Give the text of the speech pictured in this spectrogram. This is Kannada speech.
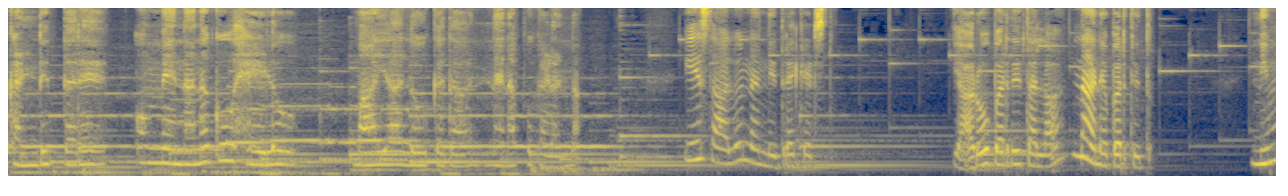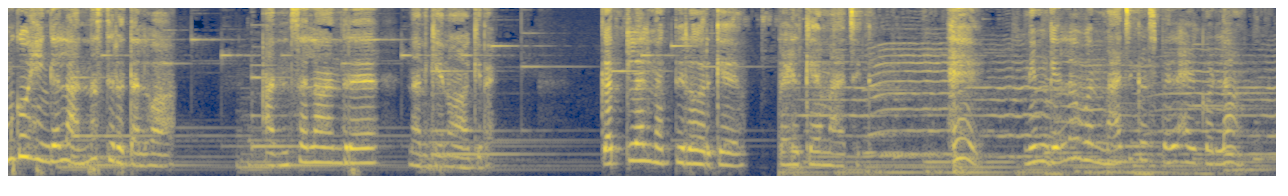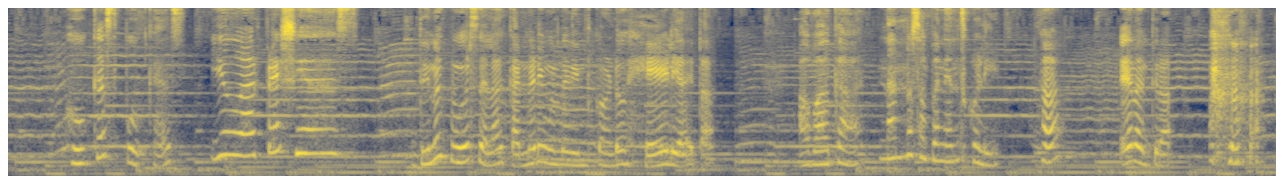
ಕಂಡಿದ್ದರೆ ಒಮ್ಮೆ ನನಗೂ ಹೇಳು ಮಾಯಾ ಲೋಕದ ನೆನಪುಗಳನ್ನ. ಈ ಸಾಲು ನನ್ನ ನಿದ್ರೆ ಕೆಡಿಸ್ತು. ಯಾರೋ ಬರ್ದಿತ್ತಲ್ಲ, ನಾನೇ ಬರ್ದಿದ್ದು. ನಿಮಗೂ ಹಿಂಗೆಲ್ಲ ಅನ್ನಿಸ್ತಿರುತ್ತಲ್ವಾ? ಅನ್ಸಲ್ಲ ಅಂದರೆ ನನಗೇನೋ ಆಗಿದೆ. ಕತ್ಲಲ್ಲಿ ನಗ್ತಿರೋರಿಗೆ ಬೆಳಗ್ಗೆ ಮ್ಯಾಜಿಕ್. ನಿಮ್ಗೆಲ್ಲ ಒಂದು magical spell ಹೇಳ್ಕೊಡ್ಲಾ? Hocus pocus you are precious ದಿನಕ್ಕೆ ಮೂರು ಸಲ ಕನ್ನಡಿ ಮುಂದೆ ನಿಂತ್ಕೊಂಡು ಹೇಳಿ ಆಯ್ತಾ? ಅವಾಗ ನನ್ನ ಸ್ವಲ್ಪ ನೆನ್ಸ್ಕೊಳ್ಳಿ. ಹಾ? ಏನಂತೀರಾ?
